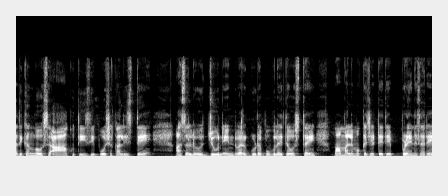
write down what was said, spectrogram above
అధికంగా వస్తాయి. ఆకు తీసి పోషకాలు ఇస్తే అసలు జూన్ ఎండ్ వరకు కూడా పువ్వులు అయితే వస్తాయి. మా మల్లె మొక్క చెట్టు అయితే ఎప్పుడైనా సరే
